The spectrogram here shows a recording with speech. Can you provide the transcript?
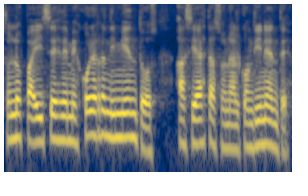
son los países de mejores rendimientos hacia esta zona del continente.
